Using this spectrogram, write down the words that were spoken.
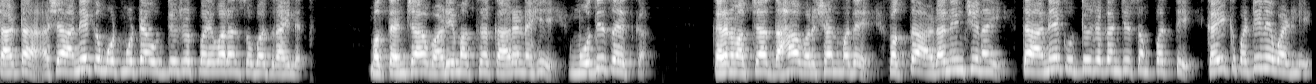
टाटा अशा अनेक मोठमोठ्या उद्योजक परिवारांसोबत राहिलेत. मग त्यांच्या वाढीमागचं कारणही मोदीच आहेत का? कारण मागच्या दहा वर्षांमध्ये फक्त अडाणींची नाही तर अनेक उद्योजकांची संपत्ती कैक पटीने वाढली.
